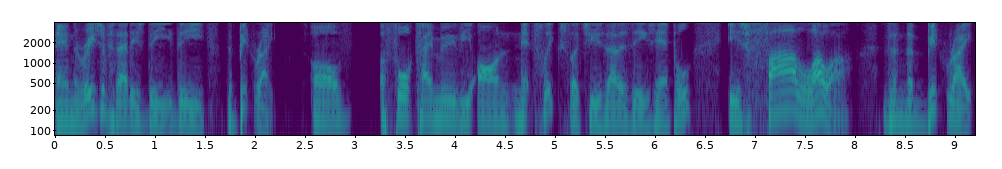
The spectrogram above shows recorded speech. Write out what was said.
And the reason for that is the, the, the bit rate of a 4K movie on Netflix, let's use that as the example, is far lower than the bit rate.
